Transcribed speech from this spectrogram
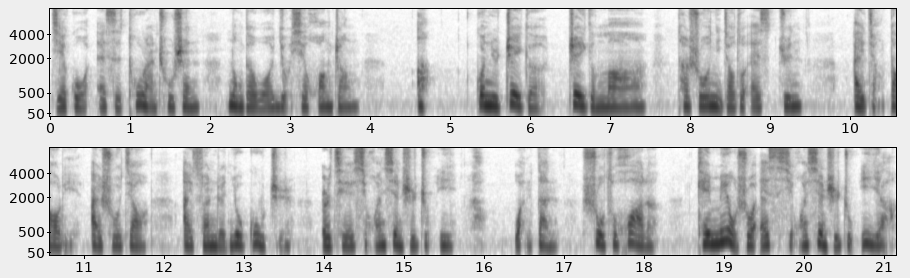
结果 S 突然出声，弄得我有些慌张。关于这个这个吗？他说你叫做 S 君。爱讲道理，爱说教，爱酸人又固执，而且喜欢现实主义。完蛋，说错话了。K 没有说 S 喜欢现实主义呀，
